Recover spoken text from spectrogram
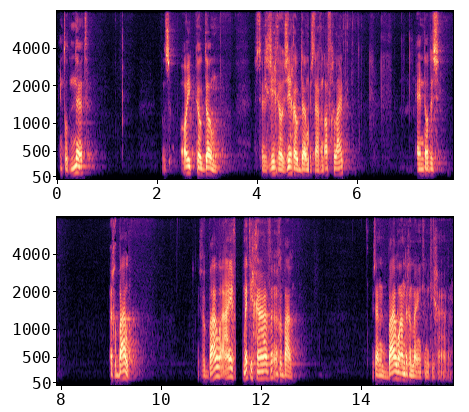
En tot nut, dat is oikodoom. Dus de ziggodoom is daarvan afgeleid. En dat is een gebouw. Dus we bouwen eigenlijk met die gaven een gebouw. We zijn het bouwen aan de gemeente met die gaven.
